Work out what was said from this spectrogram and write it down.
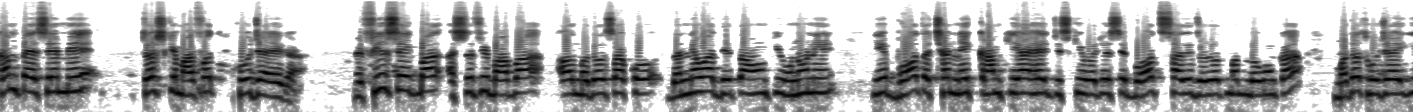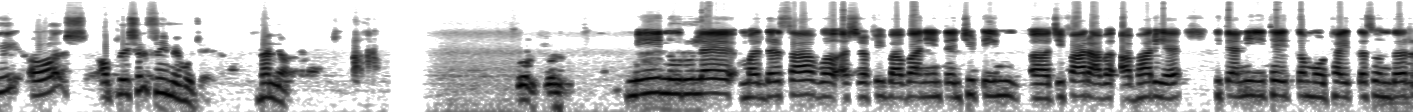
कम पैसे में ट्रस्ट के मार्फत हो जाएगा। मैं फिर से एक बार अशरफी बाबा और मदरसा को धन्यवाद देता हूँ कि उन्होंने ये बहुत अच्छा नेक काम किया है, जिसकी वजह से बहुत सारे ज़रूरतमंद लोगों का मदद हो जाएगी और ऑपरेशन फ्री में हो जाएगा। धन्यवाद। मी नुरुलय मदरसा व अशरफी बाबा आणि त्यांची टीम अ, ची फार आभ- आभारी आहे की त्यांनी इथे इतकं मोठा इतकं सुंदर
